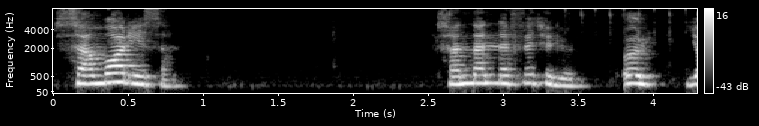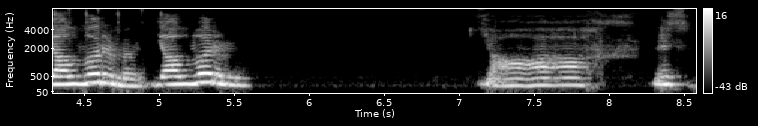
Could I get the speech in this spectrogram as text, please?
Sen var ya sen. Senden nefret ediyorum. Öl. Yalvarırım öl. Yalvarırım. Ya neyse.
